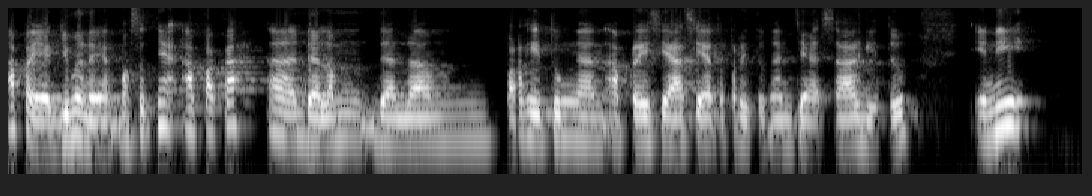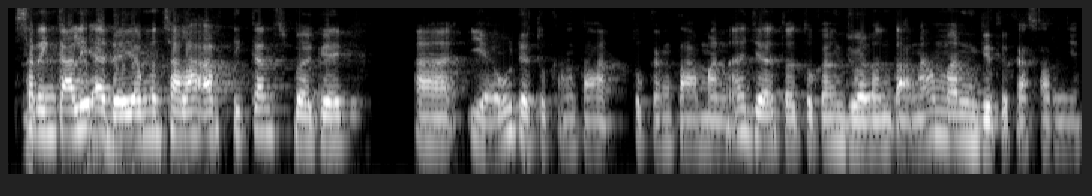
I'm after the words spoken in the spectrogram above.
apa ya gimana ya? Maksudnya apakah eh, dalam dalam perhitungan apresiasi atau perhitungan jasa gitu, ini sering kali ada yang mensalahartikan sebagai eh, ya udah tukang ta- tukang taman aja atau tukang jualan tanaman gitu kasarnya.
